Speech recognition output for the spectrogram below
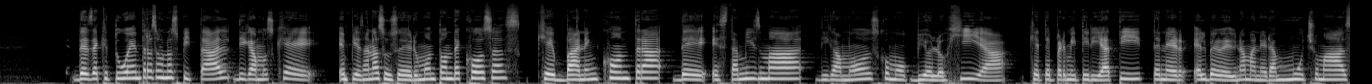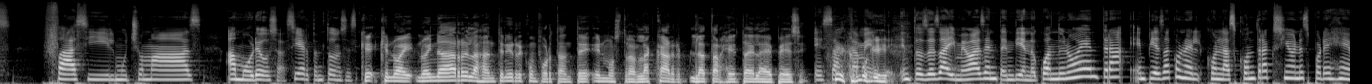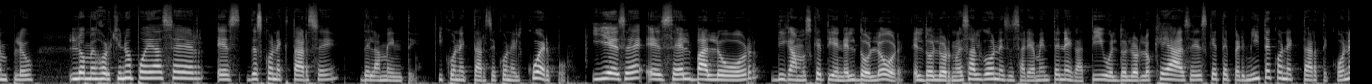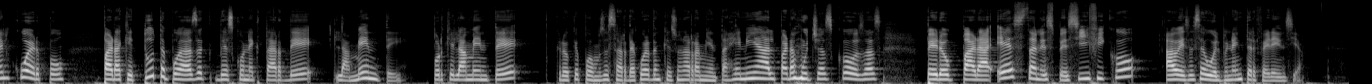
desde que tú entras a un hospital, digamos que empiezan a suceder un montón de cosas que van en contra de esta misma, digamos, como biología que te permitiría a ti tener el bebé de una manera mucho más fácil, mucho más amorosa, ¿cierto? Entonces... Que, no, hay, no hay nada relajante ni reconfortante en mostrar la, la tarjeta de la EPS. Exactamente. Entonces ahí me vas entendiendo. Cuando uno entra, empieza con, el, con las contracciones, por ejemplo, lo mejor que uno puede hacer es desconectarse de la mente y conectarse con el cuerpo. Y ese es el valor, digamos, que tiene el dolor. El dolor no es algo necesariamente negativo. El dolor lo que hace es que te permite conectarte con el cuerpo para que tú te puedas desconectar de la mente. Porque la mente, creo que podemos estar de acuerdo en que es una herramienta genial para muchas cosas, pero para esta en específico a veces se vuelve una interferencia.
